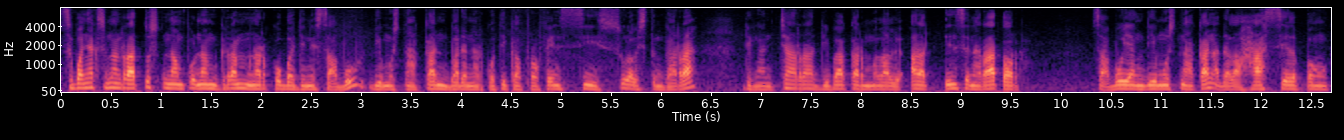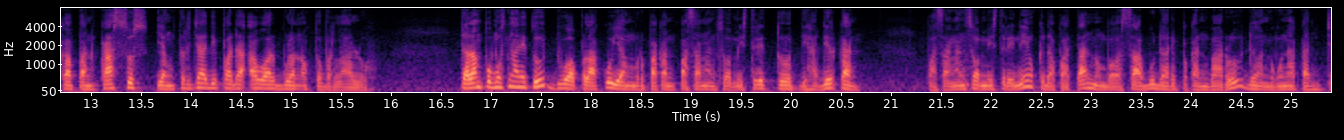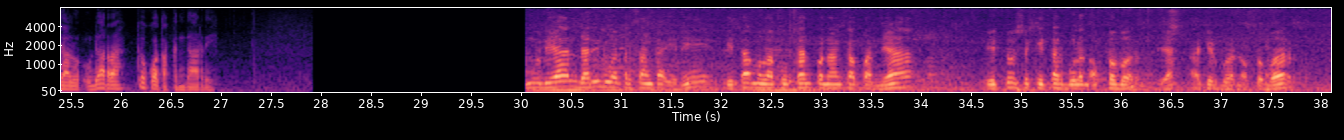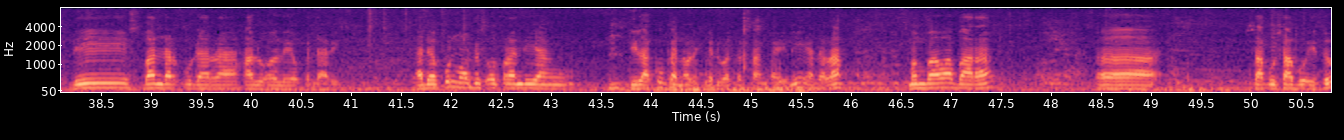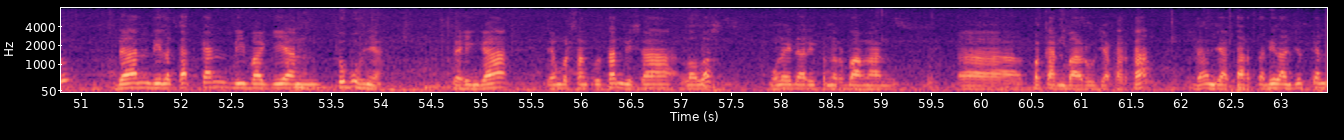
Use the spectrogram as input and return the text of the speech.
Sebanyak 966 gram narkoba jenis sabu dimusnahkan Badan Narkotika Provinsi Sulawesi Tenggara dengan cara dibakar melalui alat insenerator. Sabu yang dimusnahkan adalah hasil pengungkapan kasus yang terjadi pada awal bulan Oktober lalu. Dalam pemusnahan itu, dua pelaku yang merupakan pasangan suami istri turut dihadirkan. Pasangan suami istri ini kedapatan membawa sabu dari Pekanbaru dengan menggunakan jalur udara ke kota Kendari. Kemudian dari dua tersangka ini kita melakukan penangkapannya itu sekitar bulan Oktober ya, akhir bulan Oktober di Bandar Udara Halu Oleo Kendari. Adapun modus operandi yang dilakukan oleh kedua tersangka ini adalah membawa barang eh, sabu-sabu eh, itu dan dilekatkan di bagian tubuhnya sehingga yang bersangkutan bisa lolos mulai dari penerbangan uh, Pekanbaru Jakarta. Dan Jakarta dilanjutkan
